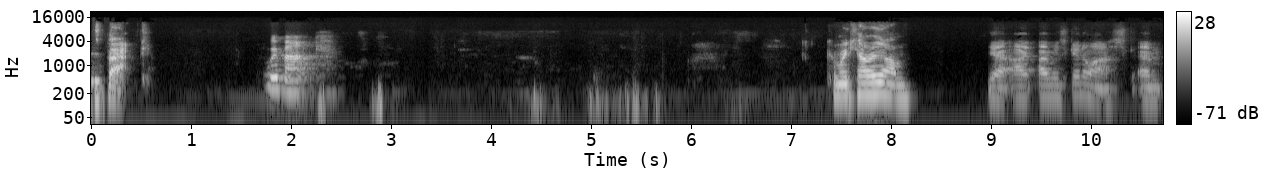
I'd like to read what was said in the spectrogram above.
It's back. We're back. Can we carry on? Yeah, I, I was going to ask, um,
